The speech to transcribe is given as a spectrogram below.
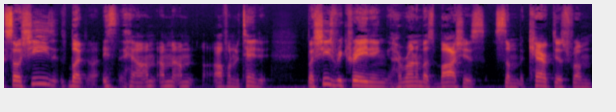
so she's, but it's I'm I'm I'm off on a tangent. But she's recreating Hieronymus Bosch's some characters from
